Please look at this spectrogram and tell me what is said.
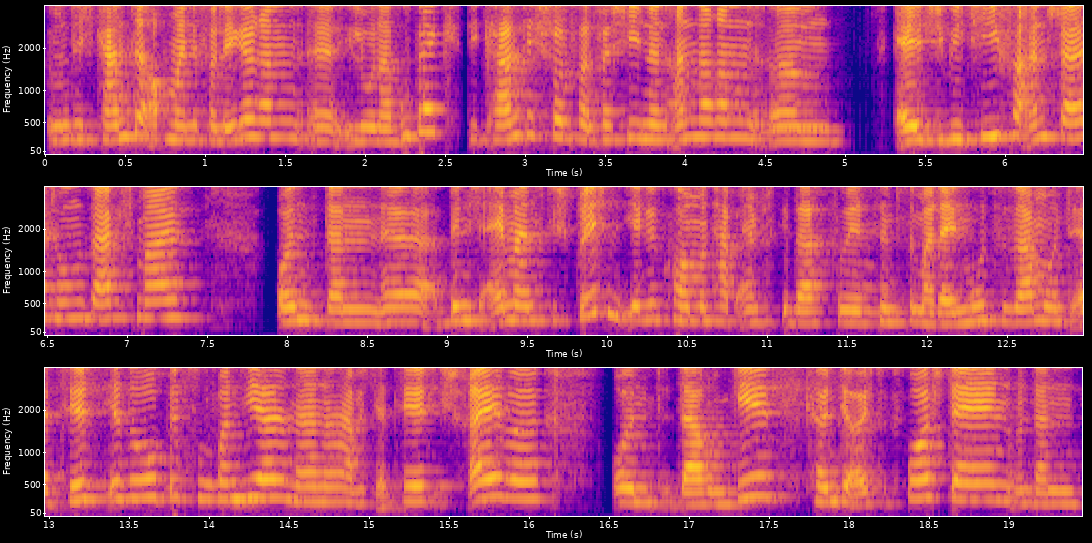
Und ich kannte auch meine Verlegerin äh, Ilona Bubeck, die kannte ich schon von verschiedenen anderen ähm, LGBT-Veranstaltungen, sag ich mal. Und dann äh, bin ich einmal ins Gespräch mit ihr gekommen und habe einfach gedacht, so jetzt nimmst du mal deinen Mut zusammen und erzählst ihr so ein bisschen von dir. Na, dann habe ich erzählt, ich schreibe und darum geht's. Könnt ihr euch das vorstellen? Und dann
